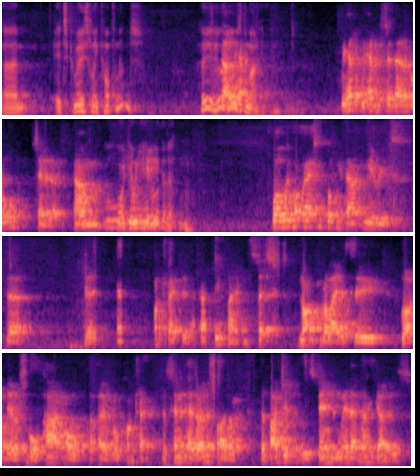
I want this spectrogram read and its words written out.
um, it's commercial incompetence? Who, who No, we owns the money? We haven't, we haven't said that at all, Senator. Um, Well, why we- can't we have look at it? Well, we- what we're actually talking about here is the, contracted AIC plans. That's not related to, well, they're a small part of the overall contract. The Senate has oversight of the budget that we spend and where that money goes.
